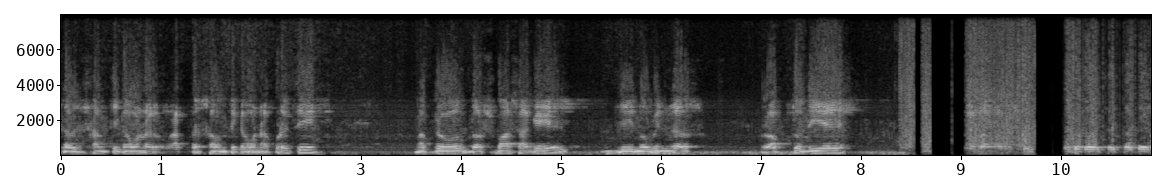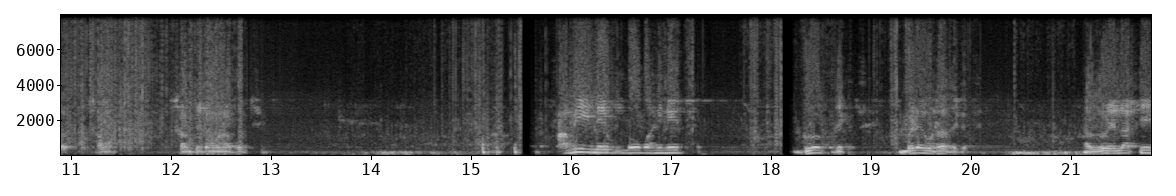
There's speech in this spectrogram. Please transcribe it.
তাদের শান্তি কামনা, আত্মার শান্তি কামনা করেছি। মাত্র দশ মাস আগে যে নবীনরা রক্ত দিয়ে শান্তি কামনা করছি। আমি নৌবাহিনীর গ্রোথ দেখেছি, বেড়ে ওঠা দেখেছি। কি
